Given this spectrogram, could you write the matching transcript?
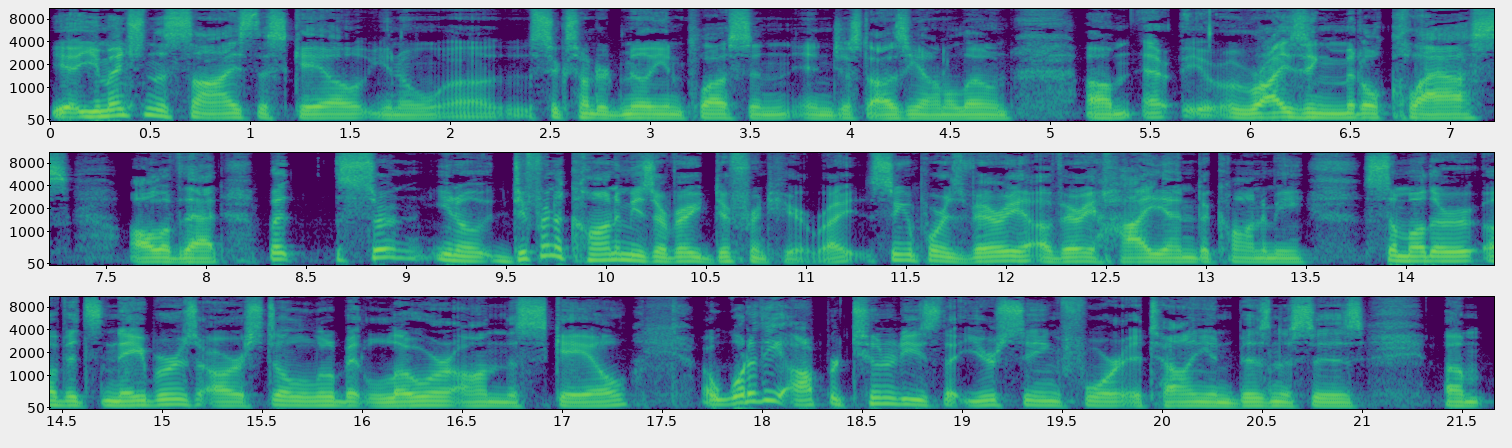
You, you mentioned the size, the scale. You know, uh, six hundred million plus in in just ASEAN alone, um, rising middle class, all of that. But certain, you know, different economies are very different here, right? Singapore is very a very high end economy. Some other of its neighbors are still a little bit lower on the scale. Uh, what are the opportunities that you're seeing for Italian businesses um,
